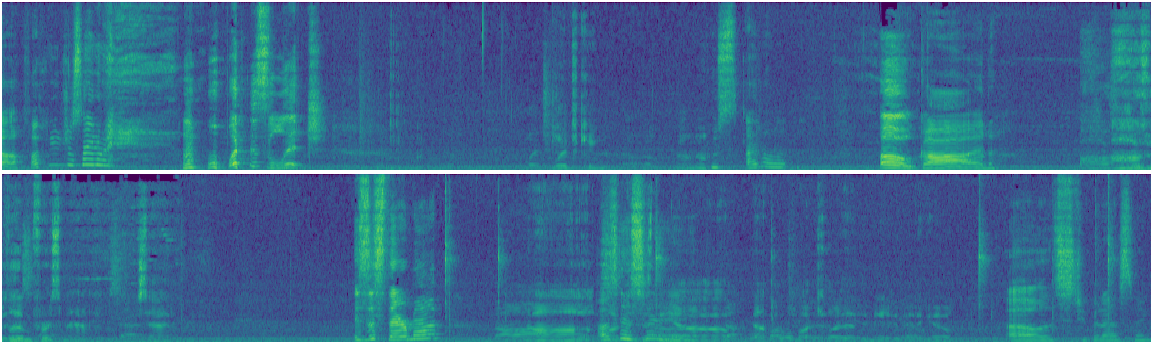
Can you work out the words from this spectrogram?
The fuck you just say to me? what is lich? Ledge King. I don't know. Who's I don't. Oh God. Oh, Oh, I was with him first map. Sad. Is this their map? Nah. I was gonna this is say. the, uh, that robot killer that they made a bit ago. Oh, that stupid ass thing.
